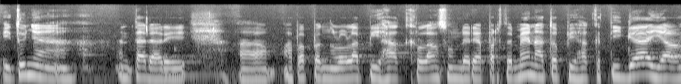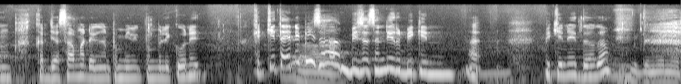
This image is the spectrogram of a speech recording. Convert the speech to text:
itunya entah dari uh, apa pengelola pihak langsung dari apartemen atau pihak ketiga yang kerjasama dengan pemilik-pemilik unit. Kayak Kita ini bisa bisa sendiri bikin uh, bikin itu. Bikin unit.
